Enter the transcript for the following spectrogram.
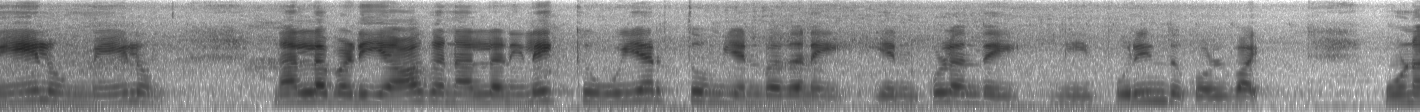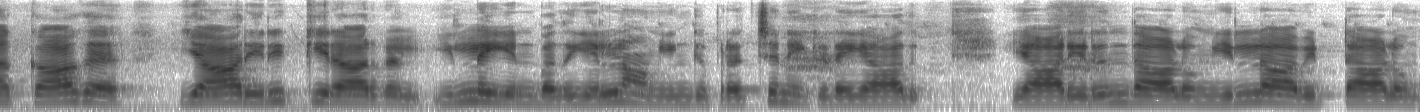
மேலும் மேலும் நல்லபடியாக நல்ல நிலைக்கு உயர்த்தும் என்பதனை என் குழந்தை நீ புரிந்து கொள்வாய். உனக்காக யார் இருக்கிறார்கள்? இல்லை என்பது எல்லாம் இங்கு பிரச்சனை கிடையாது. யார் இருந்தாலும் இல்லாவிட்டாலும்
